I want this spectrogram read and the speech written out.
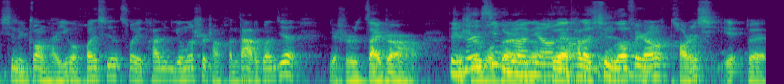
心理状态一个欢心，所以他赢得市场很大的关键也是在这儿。对这是我他的性格对他的性格非嗯常讨人喜，对，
